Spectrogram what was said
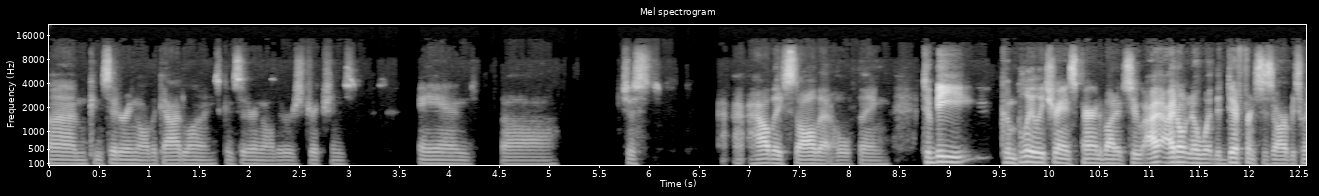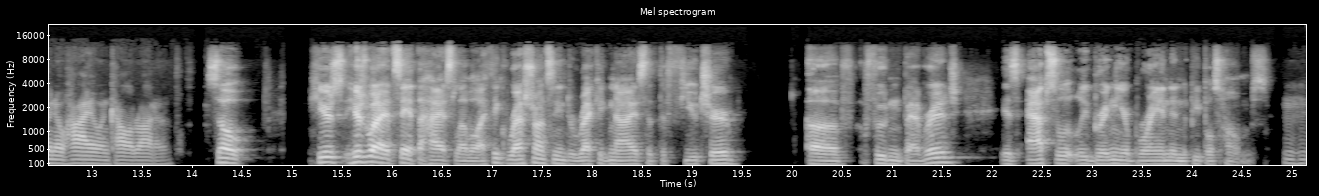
um, considering all the guidelines, considering all the restrictions, and uh, just how they saw that whole thing. To be completely transparent about it too, I, I don't know what the differences are between Ohio and Colorado. So here's here's what I'd say at the highest level. I think restaurants need to recognize that the future of food and beverage is absolutely bringing your brand into people's homes. Mm-hmm.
